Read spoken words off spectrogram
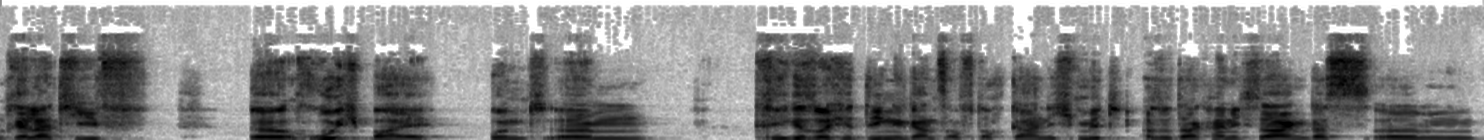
relativ äh, ruhig bei und ähm, kriege solche Dinge ganz oft auch gar nicht mit. Also da kann ich sagen, dass ähm,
